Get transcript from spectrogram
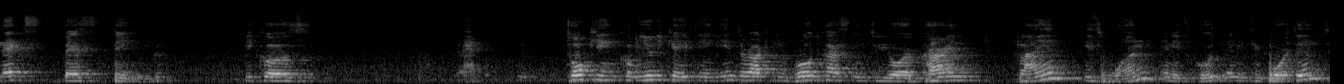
next best thing because talking, communicating, interacting, broadcasting to your current client is one, and it's good, and it's important,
